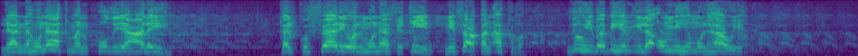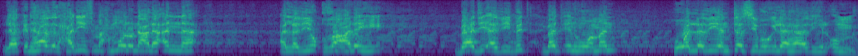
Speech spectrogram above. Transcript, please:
لأن هناك من قضي عليه كالكفار والمنافقين نفاقا أكبر ذهب بهم إلى أمهم الهاوية. لكن هذا الحديث محمول على أن الذي يقضى عليه بادئ ذي بدء, بدء هو من؟ هو الذي ينتسب إلى هذه الأمة.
